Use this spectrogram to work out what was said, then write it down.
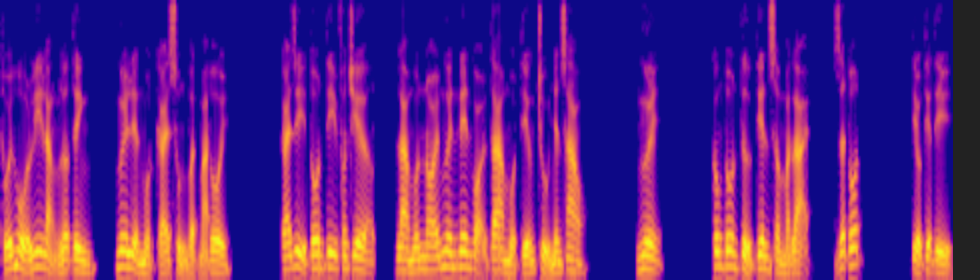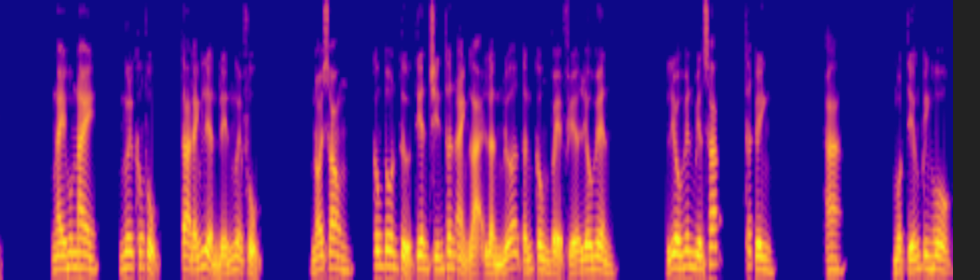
thối hồ ly lẳng lơ tinh, ngươi liền một cái sủng vật mà thôi. Cái gì tôn ti phân chia, là muốn nói ngươi nên gọi ta một tiếng chủ nhân sao? Ngươi, công tôn tử tiên sầm mặt lại, rất tốt. Tiểu tiện tỷ ngày hôm nay, ngươi không phục, ta đánh liền đến ngươi phục. Nói xong, công tôn tử tiên chín thân ảnh lại lần nữa tấn công về phía liêu huyên. Liêu huyên biến sắc, thất kinh. A, một tiếng kinh hô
